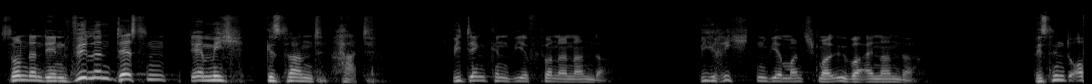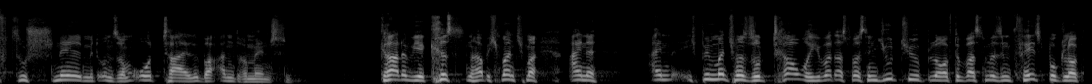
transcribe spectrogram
sondern den Willen dessen, der mich gesandt hat. Wie denken wir voneinander? Wie richten wir manchmal übereinander? Wir sind oft so schnell mit unserem Urteil über andere Menschen. Gerade wir Christen habe ich manchmal eine, ein, ich bin manchmal so traurig über das, was in YouTube läuft und was in Facebook läuft,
